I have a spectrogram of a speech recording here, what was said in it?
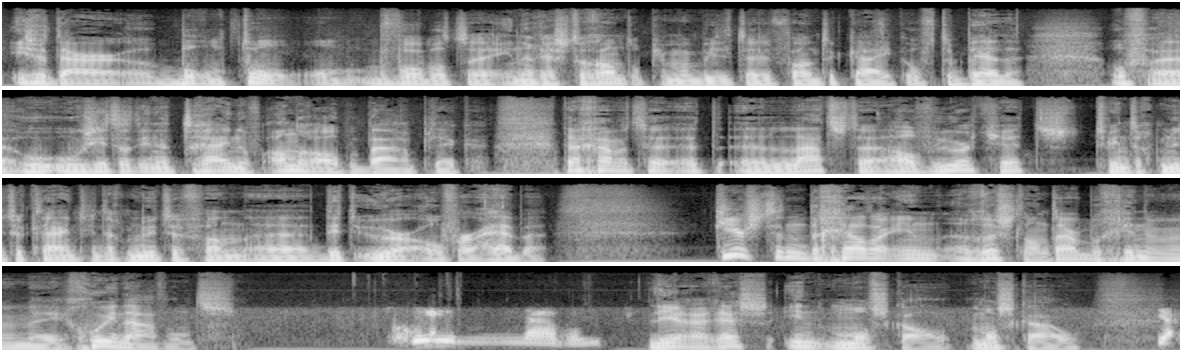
Is het daar uh, bon ton om bijvoorbeeld uh, in een restaurant op je mobiele telefoon te kijken of te bellen? Of uh, hoe, hoe zit dat in een trein of andere openbare plekken? Daar gaan we het, het laatste half uurtje, 20 minuten, klein 20 minuten van dit uur over hebben. Kirsten de Gelder in Rusland, daar beginnen we mee. Goedenavond. Goedenavond. Lerares in Moskou. Moskou. Ja.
